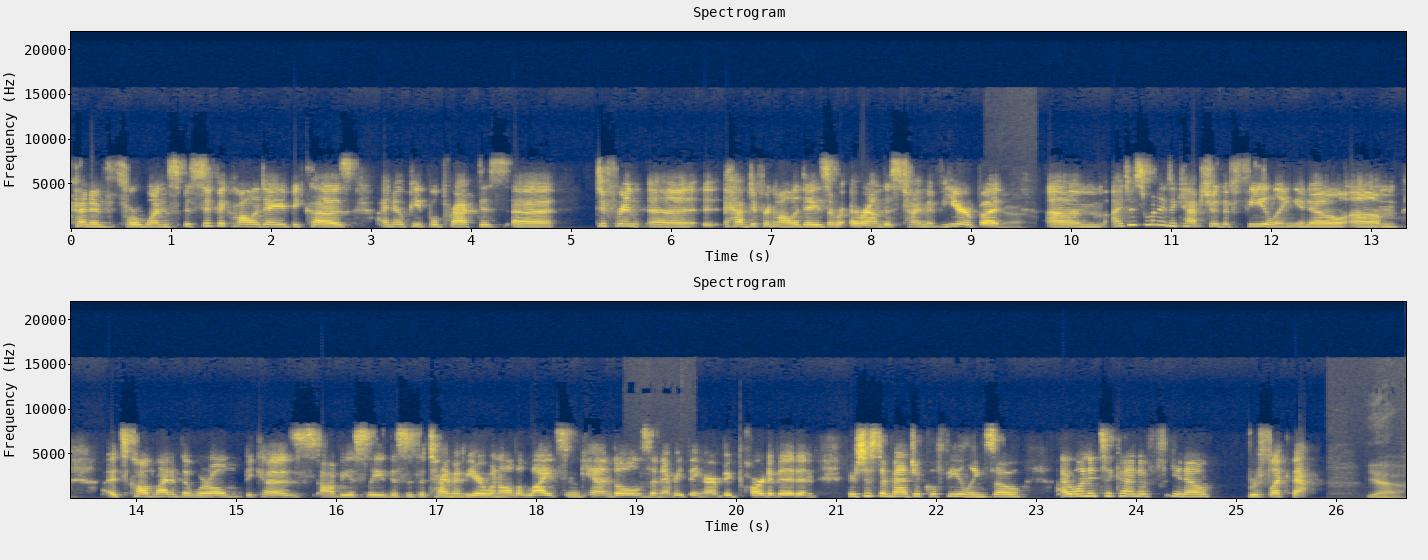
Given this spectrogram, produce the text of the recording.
kind of for one specific holiday because I know people practice uh, different, uh, have different holidays ar- around this time of year, but Yeah. um, I just wanted to capture the feeling, you know. Um, it's called Light of the World because obviously this is the time of year when all the lights and candles and Mm. everything are a big part of it. And there's just a magical feeling. So I wanted to kind of, you know, reflect that. Yeah,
